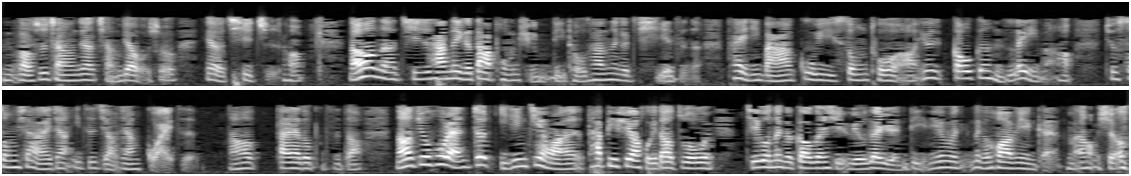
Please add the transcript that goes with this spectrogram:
老师常常要强调我说要有气质哈。然后呢，其实她那个大蓬裙里头，她那个鞋子呢，她已经把它故意松脱啊，因为高跟很累嘛哈，就松下来这样一只脚这样拐着，然后大家都不知道，然后就忽然就已经见完了，她必须要回到座位。结果那个高跟鞋留在原地，因为那个画面感蛮好笑的，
